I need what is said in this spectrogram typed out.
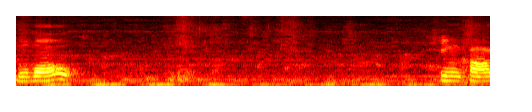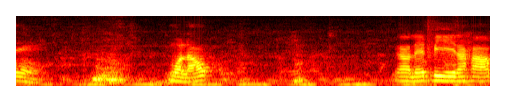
บูโบคิงคอง หมดแล้วเลดบีนะครับ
